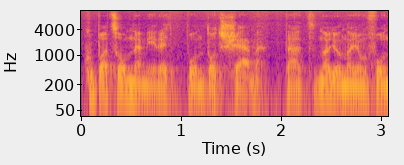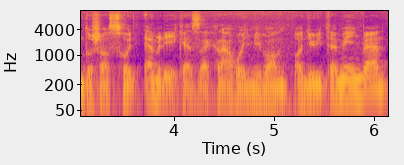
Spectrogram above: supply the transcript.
kupacom nem ér egy pontot sem. Tehát nagyon-nagyon fontos az, hogy emlékezzek rá, hogy mi van a gyűjteményben.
